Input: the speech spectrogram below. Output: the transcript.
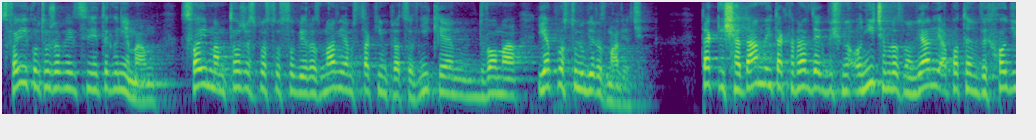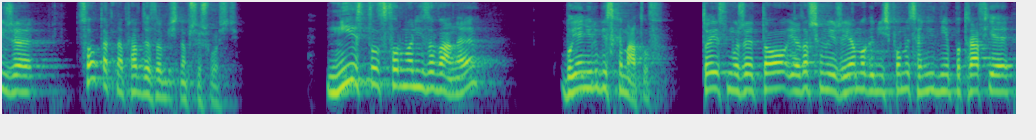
W swojej kulturze organizacyjnej tego nie mam. W swojej mam to, że po prostu sobie rozmawiam z takim pracownikiem, dwoma. Ja po prostu lubię rozmawiać. Tak i siadamy i tak naprawdę jakbyśmy o niczym rozmawiali, a potem wychodzi, że co tak naprawdę zrobić na przyszłość. Nie jest to sformalizowane, bo ja nie lubię schematów. To jest może to, ja zawsze mówię, że ja mogę mieć pomysł, a nigdy nie potrafię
